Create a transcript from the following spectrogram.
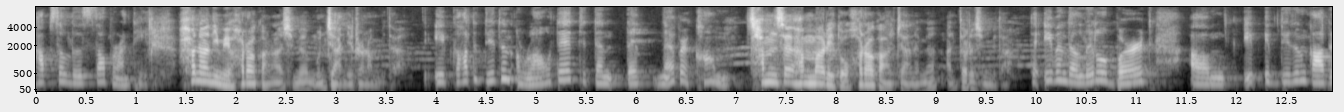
absolute sovereignty. 하나님이 허락 안 하시면 문제 안 일어납니다. If God didn't allow that, then that never come. 참새 한 마리도 허락하지 않으면 안 떨어집니다. That even the little bird, um, if, if didn't God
